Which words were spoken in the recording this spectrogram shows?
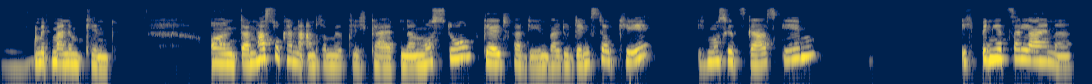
mhm. mit meinem Kind. Und dann hast du keine anderen Möglichkeiten. Dann musst du Geld verdienen, weil du denkst, okay, ich muss jetzt Gas geben ich bin jetzt alleine.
